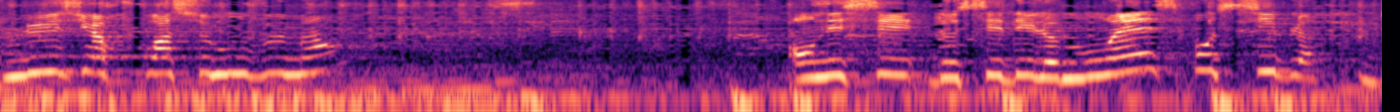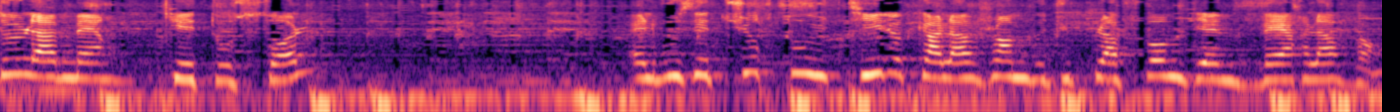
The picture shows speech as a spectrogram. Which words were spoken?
Plusieurs fois ce mouvement. On essaie de céder le moins possible de la main qui est au sol. Elle vous est surtout utile quand la jambe du plafond vient vers l'avant.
